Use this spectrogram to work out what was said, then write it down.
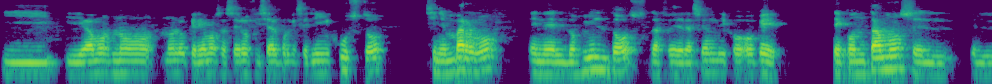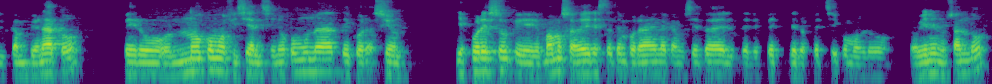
y, y digamos, no, no lo queremos hacer oficial porque sería injusto. Sin embargo, en el 2002 la federación dijo, ok, te contamos el, el campeonato, pero no como oficial, sino como una decoración. Y es por eso que vamos a ver esta temporada en la camiseta del, del, de los Pepsi, como lo, vienen usando,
